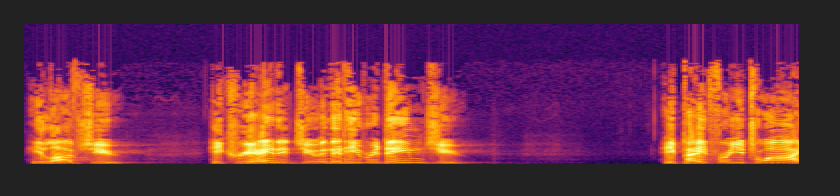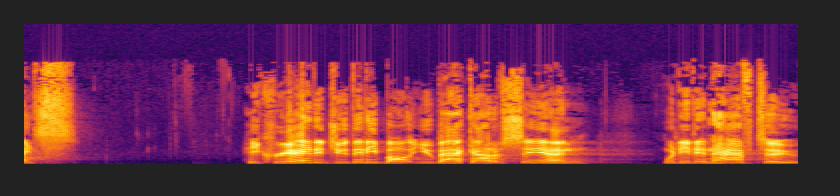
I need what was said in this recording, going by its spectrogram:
He loves you, He created you, and then He redeemed you. He paid for you twice. He created you, then He bought you back out of sin when he didn't have to.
